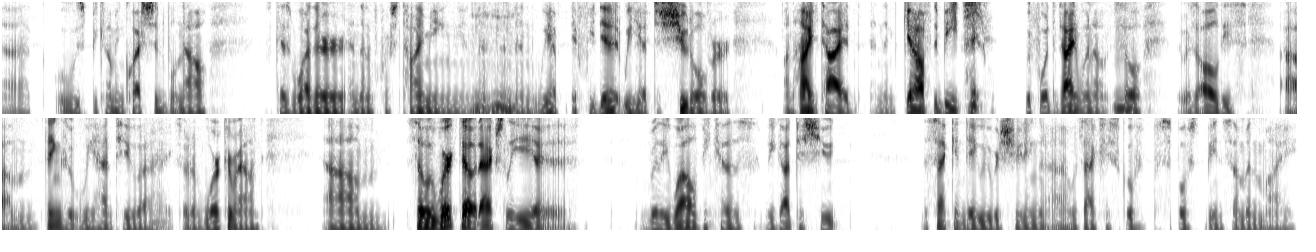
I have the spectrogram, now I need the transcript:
uh, it was becoming questionable now because weather and then of course timing and then, Mhm. and then we have if we did it we had to shoot over on high tide and then get off the beach Right. Before the tide went out. Mm. So there was all these um, things that we had to uh, Right. sort of work around. Um, so it worked out actually uh, really well because we got to shoot. The second day we were shooting uh, was actually sco- supposed to be in some in my,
